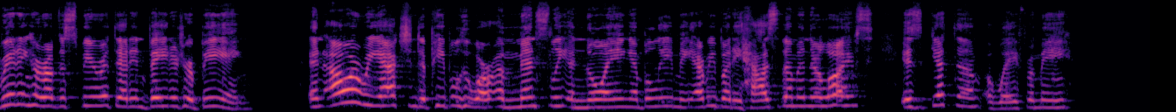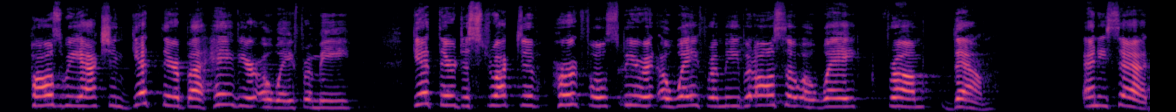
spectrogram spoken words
ridding her of the spirit that invaded her being and our reaction to people who are immensely annoying, and believe me, everybody has them in their lives, is get them away from me. Paul's reaction get their behavior away from me, get their destructive, hurtful spirit away from me, but also away from them. And he said,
